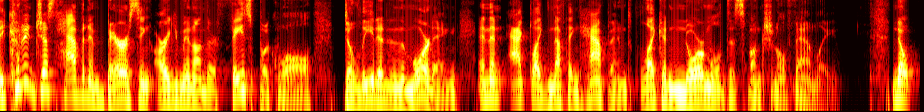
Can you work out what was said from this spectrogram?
They couldn't just have an embarrassing argument on their Facebook wall, delete it in the morning, and then act like nothing happened, like a normal dysfunctional family. No,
